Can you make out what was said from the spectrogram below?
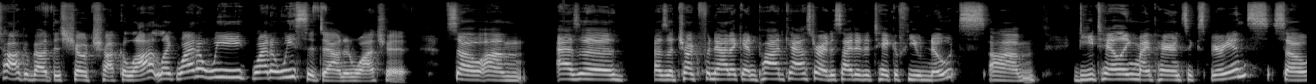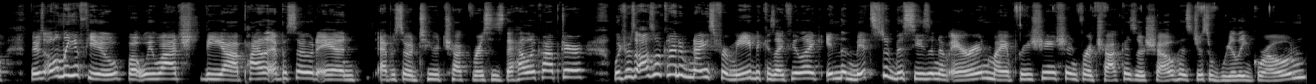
talk about this show Chuck a lot. Like, why don't we why don't we sit down and watch it?" So, um, as a as a Chuck fanatic and podcaster, I decided to take a few notes. Um, detailing my parents' experience. So there's only a few, but we watched the uh, pilot episode and episode two, Chuck versus the helicopter, which was also kind of nice for me because I feel like in the midst of the season of Erin, my appreciation for Chuck as a show has just really grown.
